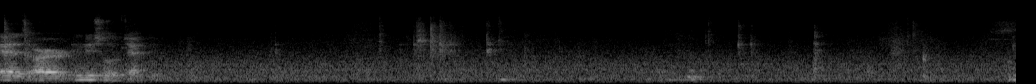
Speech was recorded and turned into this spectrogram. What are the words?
as our initial objective? C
